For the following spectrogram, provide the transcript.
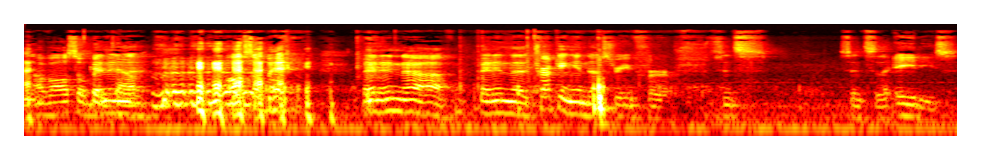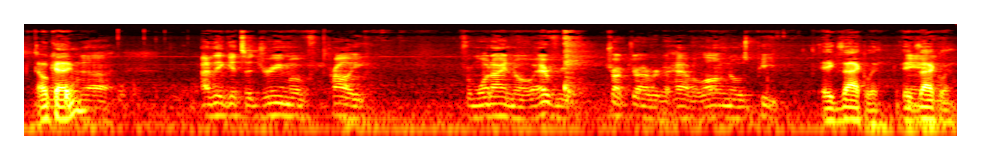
I've also been in the, also been, been in uh, been in the trucking industry for since since the 80s. Okay. And, uh, I think it's a dream of probably, from what I know, every truck driver to have a long nosed Pete. Exactly. Exactly. And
